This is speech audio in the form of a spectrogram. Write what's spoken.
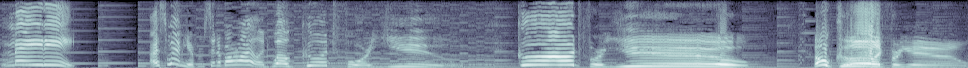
Lady! I swam here from Cinnabar Island. Well, good for you. Good for you! Oh, good for you!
